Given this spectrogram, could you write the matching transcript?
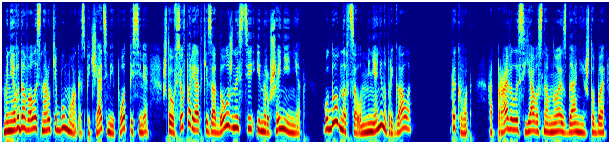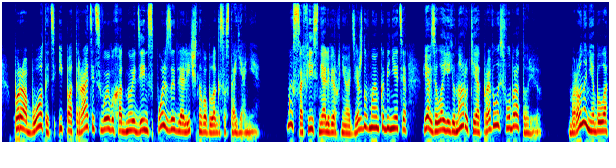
Мне выдавалась на руки бумага с печатями и подписями, что все в порядке, задолженности и нарушений нет. Удобно в целом, меня не напрягало. Так вот, Отправилась я в основное здание, чтобы поработать и потратить свой выходной день с пользой для личного благосостояния. Мы с Софией сняли верхнюю одежду в моем кабинете, я взяла ее на руки и отправилась в лабораторию. Барона не было,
